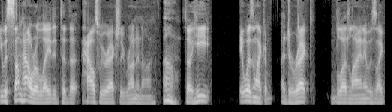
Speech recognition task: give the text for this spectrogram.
he was somehow related to the house we were actually running on. Oh, So he, it wasn't like a, a direct bloodline. It was like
